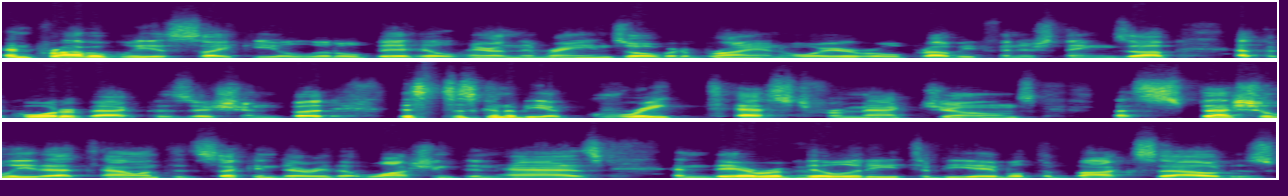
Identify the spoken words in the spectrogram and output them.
and probably his psyche a little bit. He'll in the reins over to Brian Hoyer, who will probably finish things up at the quarterback position. But this is going to be a great test for Mac Jones, especially that talented secondary that Washington has and their ability to be able to box out as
